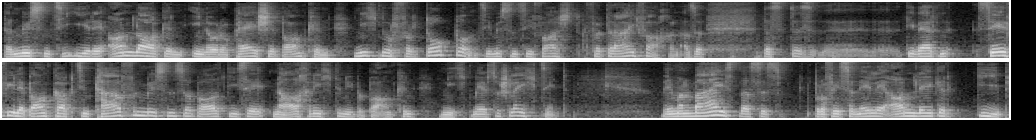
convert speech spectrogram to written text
dann müssen sie ihre Anlagen in europäische Banken nicht nur verdoppeln, sie müssen sie fast verdreifachen. Also das, das, äh, die werden sehr viele Bankaktien kaufen müssen, sobald diese Nachrichten über Banken nicht mehr so schlecht sind. Wenn man weiß, dass es professionelle Anleger gibt,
